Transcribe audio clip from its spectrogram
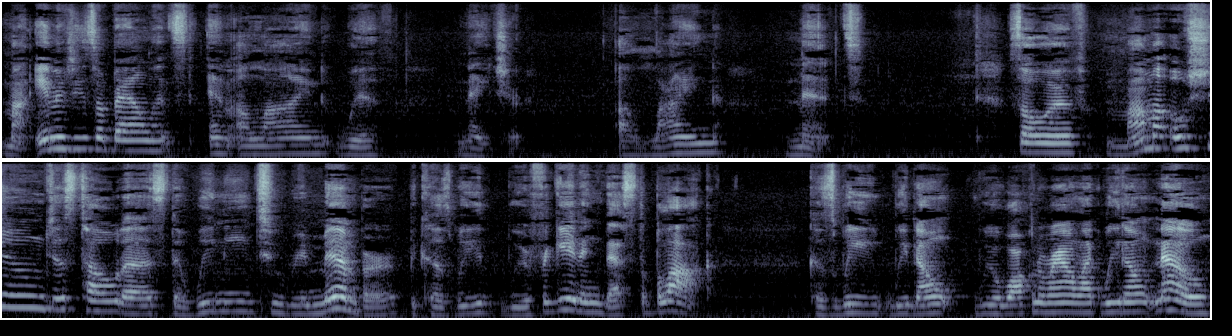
My energies are balanced and aligned with nature. Alignment. So if Mama Oshun just told us that we need to remember because we we're forgetting that's the block cuz we we don't we're walking around like we don't know.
